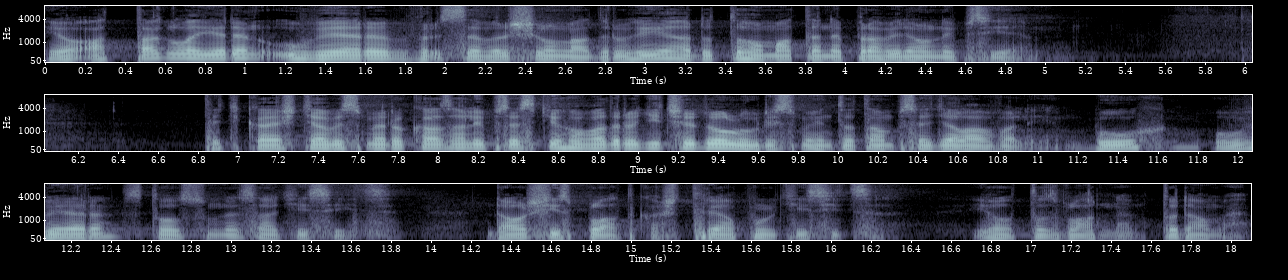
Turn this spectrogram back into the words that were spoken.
Jo, a takhle jeden úvěr se vršil na druhý a do toho máte nepravidelný příjem. Teďka ještě, aby jsme dokázali přestěhovat rodiče dolů, když jsme jim to tam předělávali. Bůh, úvěr 180 tisíc. Další splátka 4,5 tisíce. Jo, to zvládneme, to dáme.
